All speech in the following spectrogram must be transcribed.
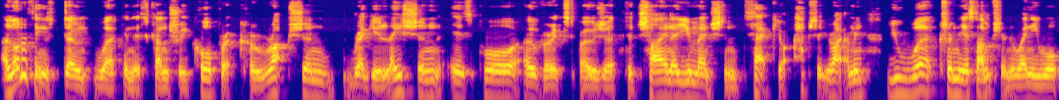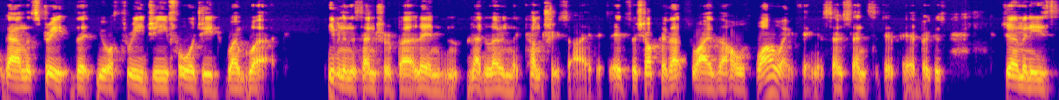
A lot of things don't work in this country. Corporate corruption, regulation is poor, overexposure to China. You mentioned tech. You're absolutely right. I mean, you work from the assumption when you walk down the street that your 3G, 4G won't work even in the center of Berlin, let alone the countryside. It's a shocker. That's why the whole Huawei thing is so sensitive here, because Germany's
